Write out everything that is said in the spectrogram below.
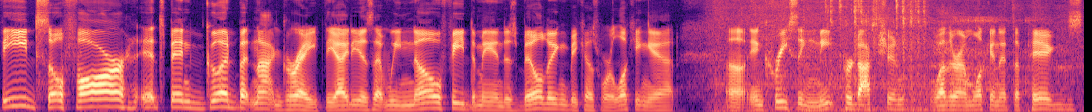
Feed so far, it's been good but not great. The idea is that we know feed demand is building because we're looking at uh, increasing meat production, whether I'm looking at the pigs,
